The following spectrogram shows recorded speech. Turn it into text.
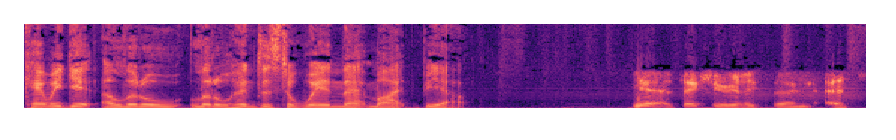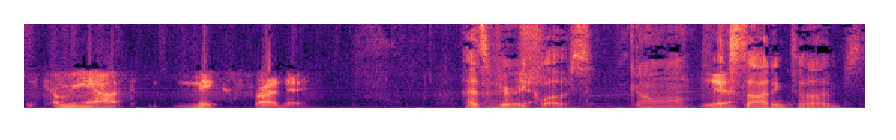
can we get a little little hint as to when that might be out? yeah, it's actually really soon. It's coming out next Friday. That's very close. Go on. Yeah. Exciting times.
